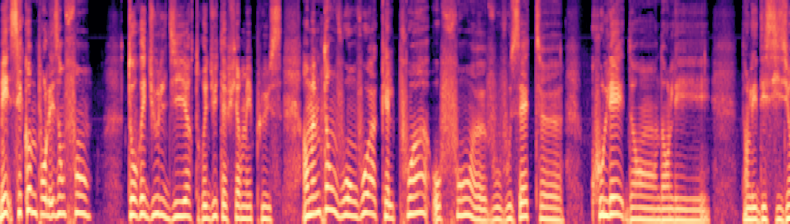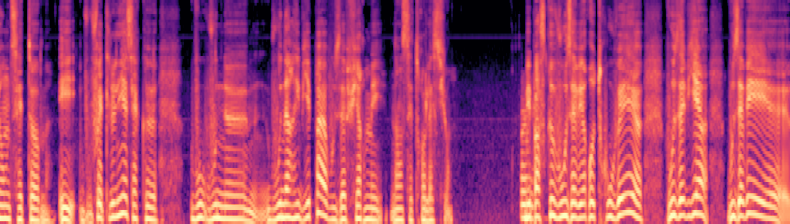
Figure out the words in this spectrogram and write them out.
Mais c'est comme pour les enfants. T'aurais dû le dire, t'aurais dû t'affirmer plus. En même temps, vous, on voit à quel point, au fond, euh, vous vous êtes euh, coulé dans, dans les dans les décisions de cet homme. Et vous faites le lien, c'est-à-dire que vous, vous ne vous n'arriviez pas à vous affirmer dans cette relation mais parce que vous avez retrouvé, euh, vous aviez, vous avez euh,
